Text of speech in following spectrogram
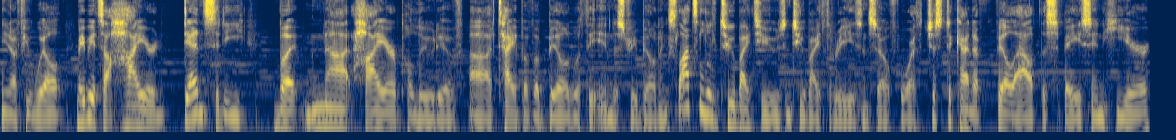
you know, if you will, maybe it's a higher density, but not higher pollutive uh, type of a build with the industry buildings. Lots of little two by twos and two by threes and so forth, just to kind of fill out the space in here,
